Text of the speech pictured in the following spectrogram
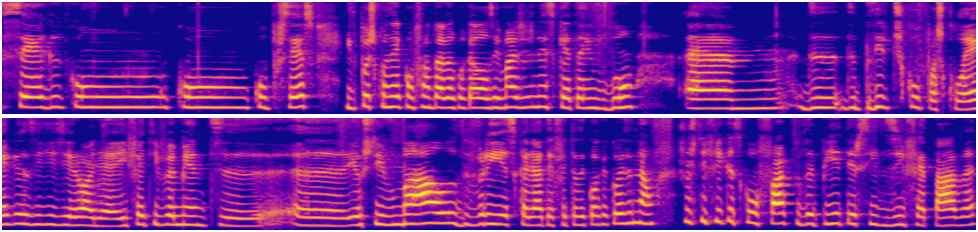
segue com, com, com o processo e depois, quando é confrontada com aquelas imagens, nem sequer tem o dom um, de, de, pedir desculpa aos colegas e dizer: Olha, efetivamente uh, eu estive mal, deveria se calhar ter feito ali qualquer coisa. Não, justifica-se com o facto da pia ter sido desinfetada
